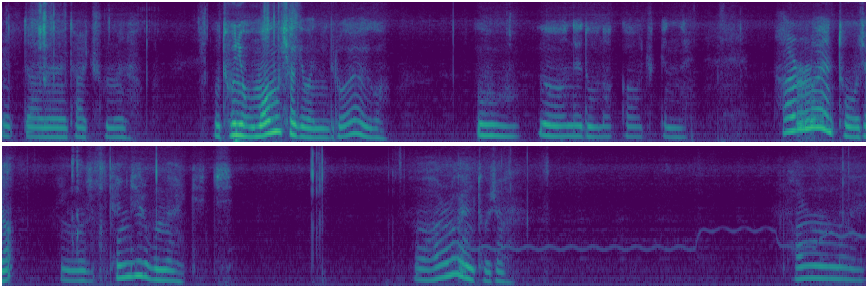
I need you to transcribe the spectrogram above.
일단은 다 주문하고. 이거 돈이 어마무시하게 많이 들어요, 이거. 우, 어, 내돈 아까워 죽겠네. 할로윈 도장? 이거 편지를 보면 알겠지. 아, 할로윈 도장. 할로윈.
